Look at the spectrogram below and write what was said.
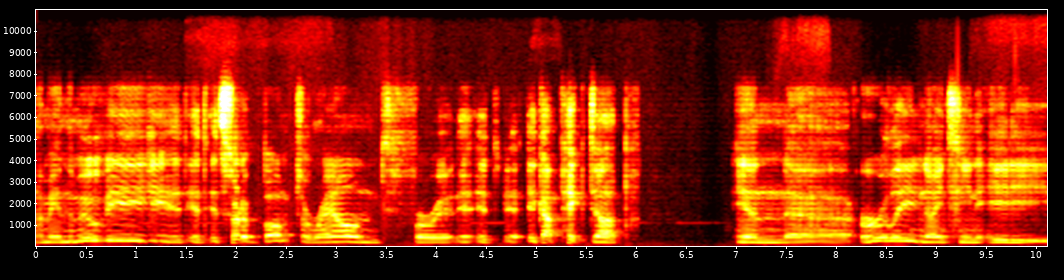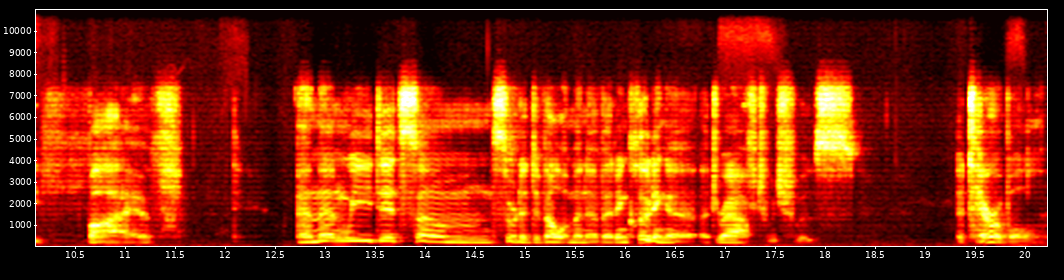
i mean the movie it, it, it, sort of bumped around for it it, it, it got picked up in uh, early 1985. And then we did some sort of development of it, including a, a draft which was terrible,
